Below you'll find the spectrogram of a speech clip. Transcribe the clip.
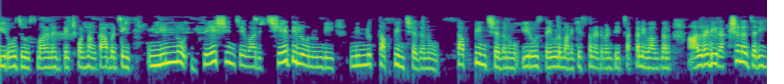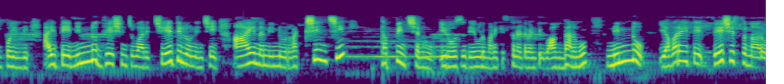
ఈరోజు స్మరణకి తెచ్చుకుంటున్నాం. కాబట్టి నిన్ను ద్వేషించే వారి చేతిలో నుండి నిన్ను తప్పించేదను. తప్పించదను. ఈరోజు దేవుడు మనకిస్తున్నటువంటి చక్కని వాగ్దానం. ఆల్రెడీ రక్షణ జరిగిపోయింది. అయితే నిన్ను ద్వేషించు వారి చేతిలో నుంచి ఆయన నిన్ను రక్షించి తప్పించను. ఈరోజు దేవుడు మనకిస్తున్నటువంటి వాగ్దానము నిన్ను ఎవరైతే ద్వేషిస్తున్నారో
